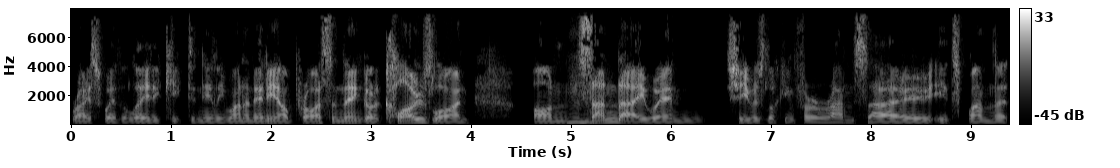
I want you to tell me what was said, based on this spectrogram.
race where the leader kicked and nearly won an any old price and then got a clothesline on mm. Sunday when she was looking for a run. So it's one that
